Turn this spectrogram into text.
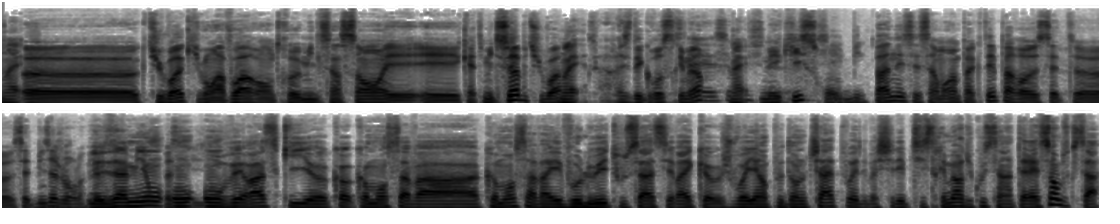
Ouais. euh, que tu vois, qui vont avoir entre 1500 et, et 4000 subs, tu vois. Ouais. Ça reste des gros streamers, Ouais. mais qui seront pas nécessairement impactés par euh, cette, euh, cette mise à jour-là. Les amis, on, verra ce qui, euh, co- comment ça va, comment ça va évoluer tout ça. C'est vrai que je voyais un peu dans le chat, ouais, bah, chez les petits streamers, du coup, c'est intéressant parce que ça,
